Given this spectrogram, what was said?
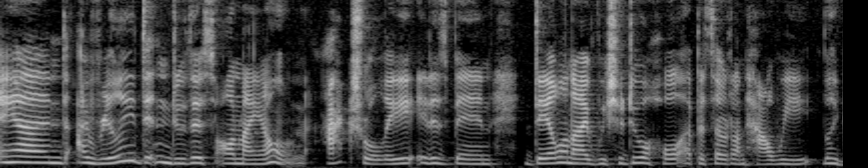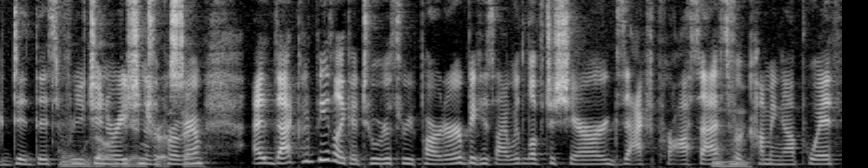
And I really didn't do this on my own. Actually, it has been Dale and I. We should do a whole episode on how we like did this be regeneration of the program. I, that could be like a two or three parter because I would love to share our exact process Mm-hmm. for coming up with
